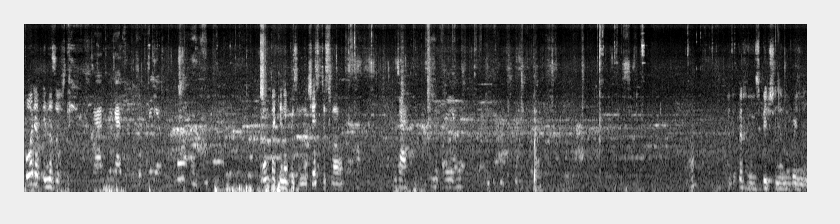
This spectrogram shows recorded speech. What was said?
поряд і назавжди. Дякую, дякую, дуже приємно. Там так і написано честь і слава. Дякую, дуже приємно. А тепер збільшеному вигляді.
